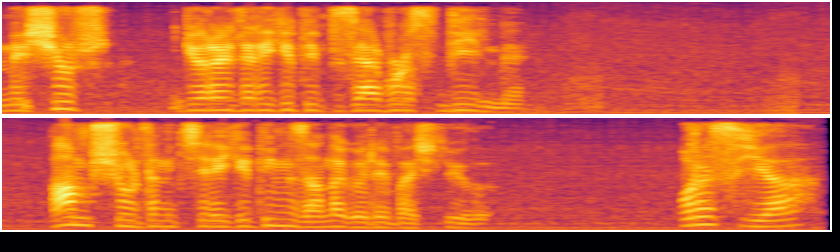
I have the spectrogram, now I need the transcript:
meşhur görevlere girdiğimiz yer burası değil mi? Tam şuradan içeri girdiğimiz anda görev başlıyordu. Burası ya.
